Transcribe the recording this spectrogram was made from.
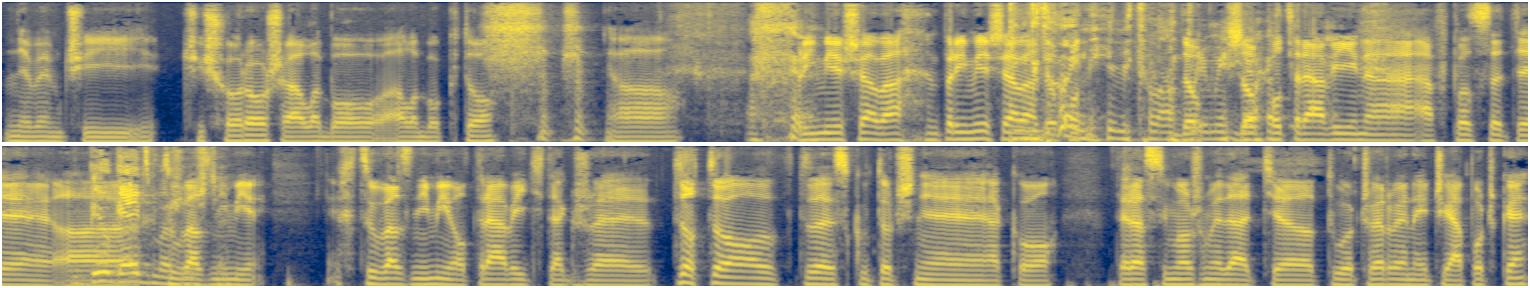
neviem, či, či Šoroš alebo, alebo kto a, primiešava, primiešava do, pot, do, do potravín a, a v podstate Bill Gates chcú vás, nimi, chcú vás nimi otráviť, takže toto to je skutočne ako Teraz si môžeme dať uh, tú o červenej čiapočke.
